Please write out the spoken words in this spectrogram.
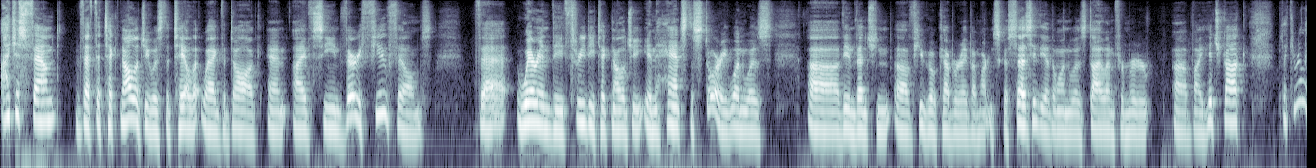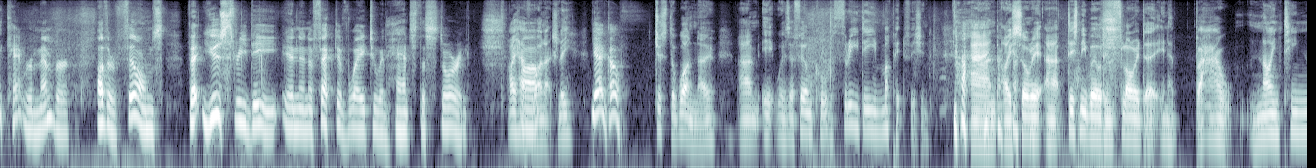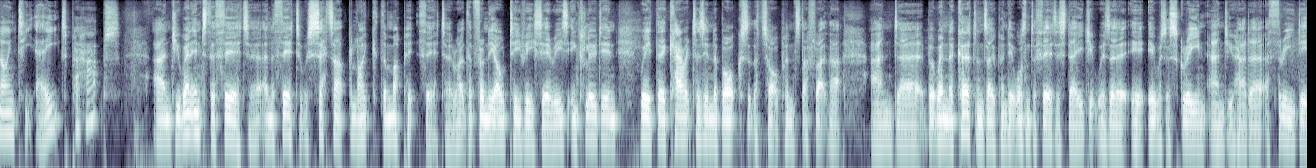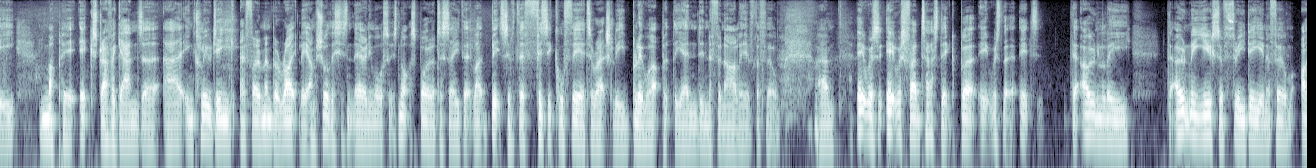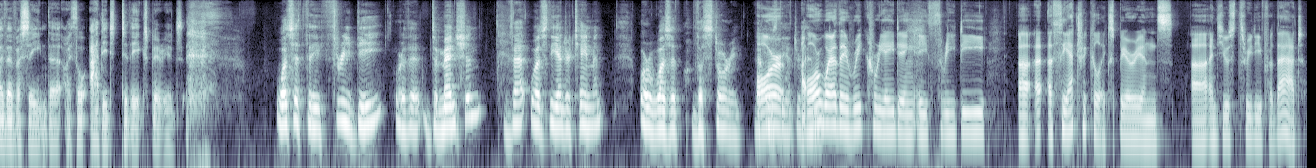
I just found that the technology was the tail that wagged the dog and I've seen very few films that wherein the 3D technology enhanced the story. One was uh, the invention of Hugo Cabret by Martin Scorsese. The other one was Dial M for Murder uh, by Hitchcock. But I really can't remember other films that use 3D in an effective way to enhance the story. I have uh, one actually. Yeah, go. Just the one, no. Um, it was a film called 3D Muppet Vision, and I saw it at Disney World in Florida in about 1998, perhaps and you went into the theatre and the theatre was set up like the muppet theatre right that from the old tv series including with the characters in the box at the top and stuff like that and uh, but when the curtains opened it wasn't a theatre stage it was a it, it was a screen and you had a, a 3d muppet extravaganza uh, including if i remember rightly i'm sure this isn't there anymore so it's not a spoiler to say that like bits of the physical theatre actually blew up at the end in the finale of the film um, it was it was fantastic but it was the it's the only the only use of 3D in a film I've ever seen that I thought added to the experience. was it the 3D or the dimension that was the entertainment, or was it the story? or, or were they recreating a 3D, uh, a, a, theatrical experience uh, and used 3D for that?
